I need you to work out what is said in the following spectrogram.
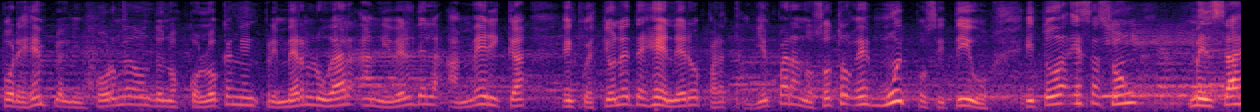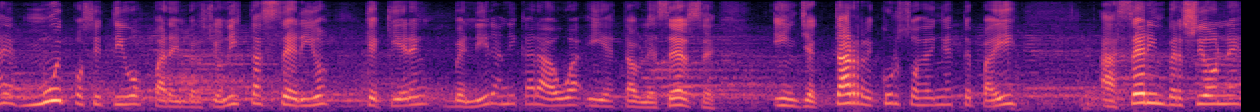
por ejemplo, el informe donde nos colocan en primer lugar a nivel de la América en cuestiones de género, para, también para nosotros es muy positivo. Y todas esas son mensajes muy positivos para inversionistas serios que quieren venir a Nicaragua y establecerse inyectar recursos en este país, hacer inversiones,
